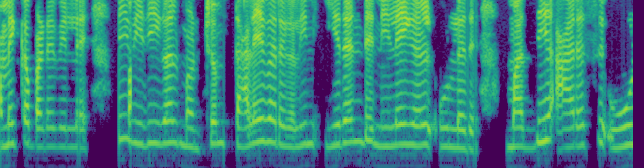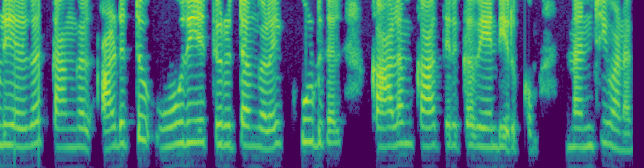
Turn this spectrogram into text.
அமைக்கப்படவில்லை. பணி விதிகள் மற்றும் தலைவர்களின் இரண்டு நிலைகள் உள்ளது. மத்திய அரசு ஊழியர்கள் தங்கள் அடுத்த ஊதிய திருத்தங்களை கூடுதல் காலம் காத்திருக்க வேண்டியிருக்கும். நன்றி வணக்கம்.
